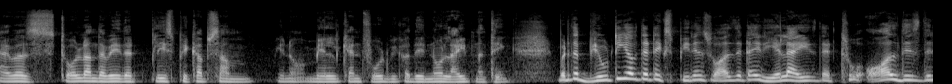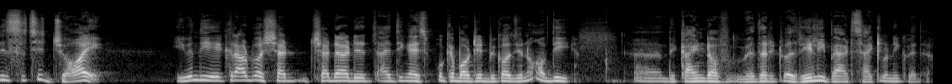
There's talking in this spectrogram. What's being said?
I was told on the way that please pick up some you know milk and food because there's no light nothing. But the beauty of that experience was that i realized that through all this there is such a joy. Even the aircraft was shud- shuddered. I think i spoke about it because you know of the uh, the kind of weather. It was really bad cyclonic weather.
